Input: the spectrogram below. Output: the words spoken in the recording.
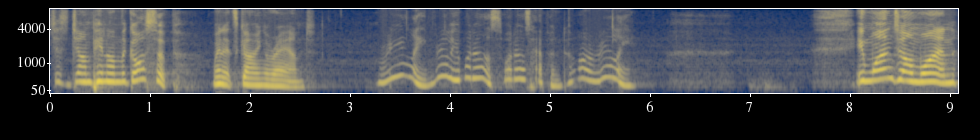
Just jump in on the gossip when it's going around. Really? Really? What else? What else happened? Oh, really? In 1 John 1,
